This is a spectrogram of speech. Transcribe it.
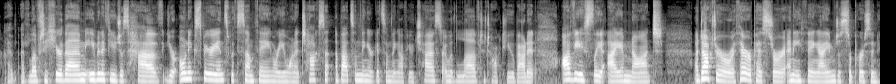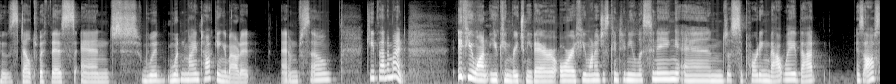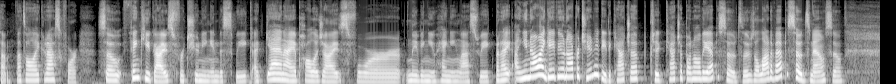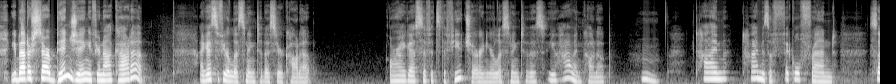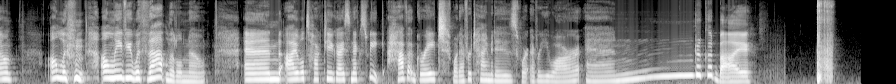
I'd love to hear them, even if you just have your own experience with something or you want to talk about something or get something off your chest. I would love to talk to you about it. Obviously, I am not a doctor or a therapist or anything. I am just a person who's dealt with this and would wouldn't mind talking about it. And so keep that in mind. If you want, you can reach me there, or if you want to just continue listening and supporting that way, that is awesome. That's all I could ask for. So, thank you guys for tuning in this week. Again, I apologize for leaving you hanging last week, but I, I, you know, I gave you an opportunity to catch up to catch up on all the episodes. There's a lot of episodes now, so you better start binging if you're not caught up. I guess if you're listening to this, you're caught up. Or I guess if it's the future and you're listening to this, you haven't caught up. Hmm. Time, time is a fickle friend. So, I'll, I'll leave you with that little note. And I will talk to you guys next week. Have a great, whatever time it is, wherever you are, and goodbye.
